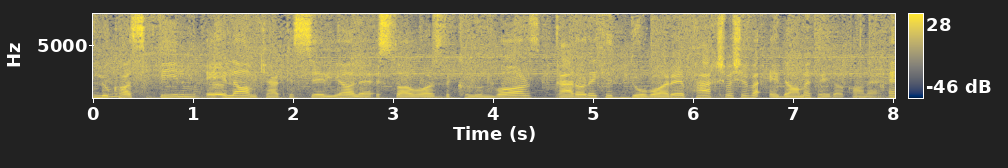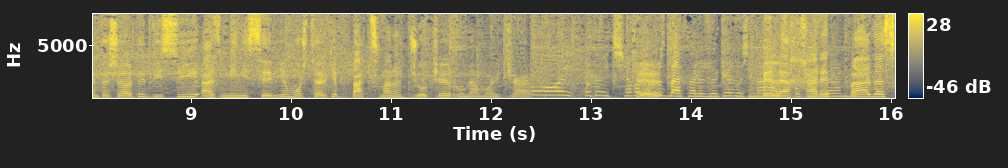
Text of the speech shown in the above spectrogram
لوکاس فیلم اعلام کرد که سریال استار وارز کلون وارز قراره که دوباره پخش بشه و ادامه پیدا کنه. انتشارات دیسی از مینی سری مشترک بتمن و جوکر رونمایی کرد. وای خدای چقدر امروز بتمن و جوکر از بالاخره بعد از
